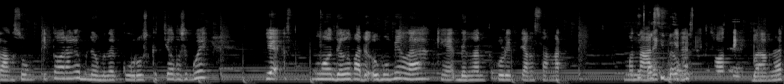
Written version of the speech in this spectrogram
langsung, itu orangnya bener-bener kurus kecil. Maksud gue, ya model pada umumnya lah, kayak dengan kulit yang sangat menarik ya, eksotik banget.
